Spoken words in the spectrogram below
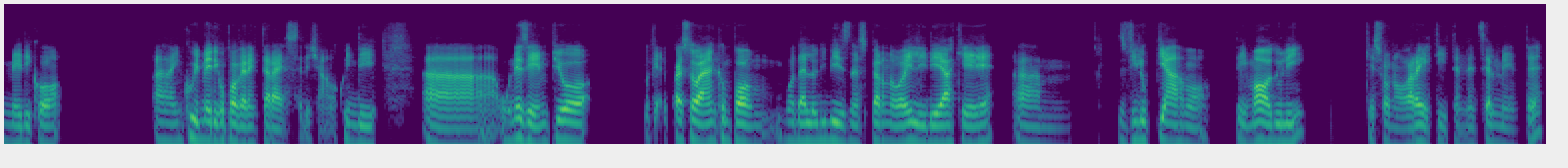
medico uh, in cui il medico può avere interesse, diciamo. Quindi uh, un esempio, questo è anche un po' un modello di business per noi, l'idea che um, sviluppiamo dei moduli che sono reti tendenzialmente,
